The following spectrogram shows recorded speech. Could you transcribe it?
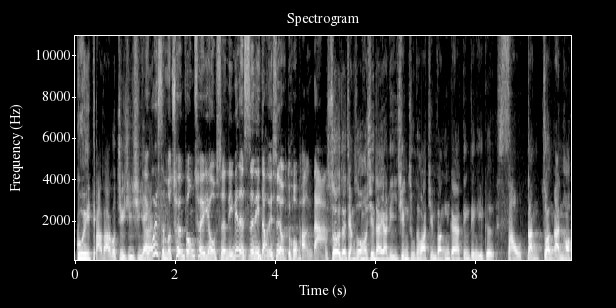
故意把他给聚集起来。哎，为什么春风吹又生？里面的势力到底是有多庞大？所以我在讲说，哈，现在要理清楚的话，警方应该要订定一个扫荡专案，哈，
